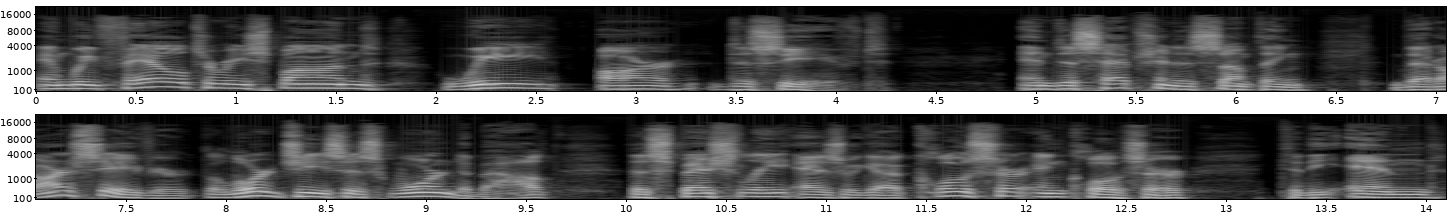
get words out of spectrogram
and we fail to respond, we are deceived. And deception is something that our Savior, the Lord Jesus, warned about especially as we got closer and closer to the end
